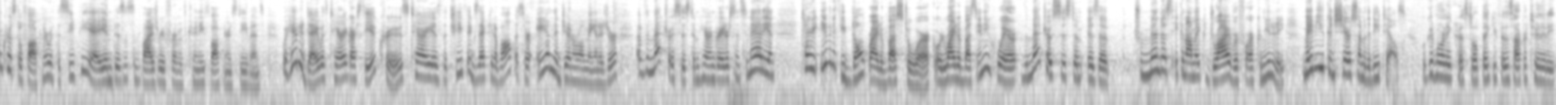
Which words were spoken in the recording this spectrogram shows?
I'm Crystal Faulkner with the CPA and business advisory firm of Cooney Faulkner and Stevens. We're here today with Terry Garcia Cruz. Terry is the Chief Executive Officer and the General Manager of the Metro system here in Greater Cincinnati. And Terry, even if you don't ride a bus to work or ride a bus anywhere, the Metro system is a tremendous economic driver for our community. Maybe you can share some of the details. Well, good morning, Crystal. Thank you for this opportunity.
